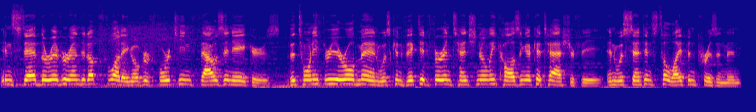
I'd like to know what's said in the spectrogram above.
Instead, the river ended up flooding over 14,000 acres. The 23 year old man was convicted for intentionally causing a catastrophe and was sentenced to life imprisonment.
